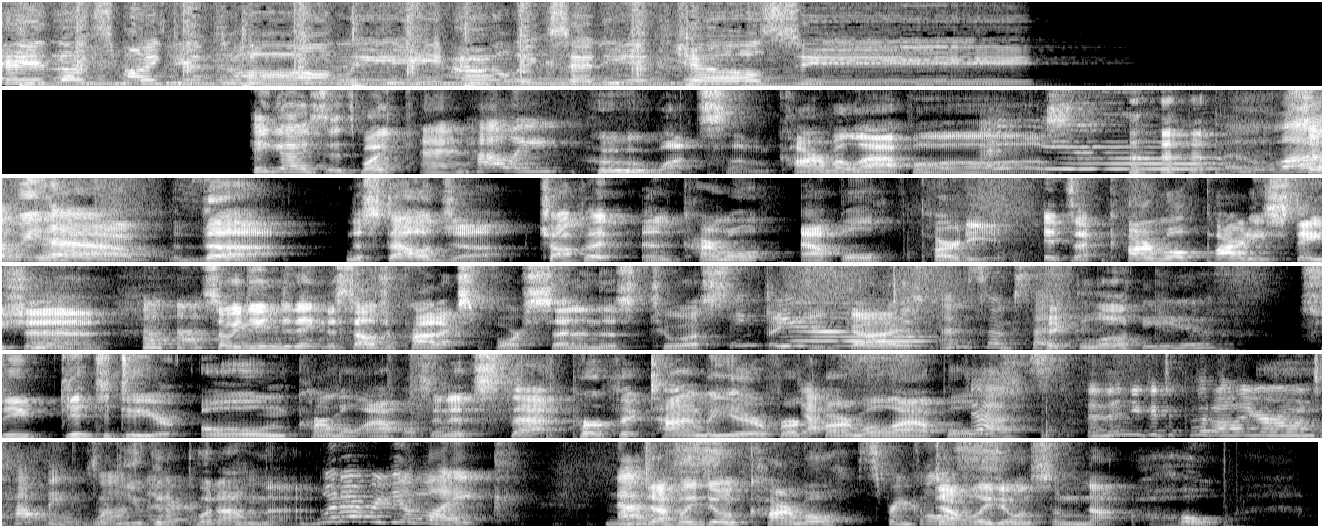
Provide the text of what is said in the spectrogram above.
Hey, that's Mike and Holly, Alex, Eddie, and Chelsea. Hey guys, it's Mike. And Holly. Who wants some caramel apples? I love it. so we them. have the nostalgia chocolate and caramel apple party. It's a caramel party station. so we do need to thank Nostalgia Products for sending this to us. Thank, you guys. I'm so excited. Take a look. These. So you get to do your own caramel apples, and it's that perfect time of year for Yes. caramel apples. Yes, and then you get to put all your own Oh, toppings. what are you gonna put on that? Whatever you like. I'm definitely doing caramel. sprinkles. Definitely doing some nut. Oh,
